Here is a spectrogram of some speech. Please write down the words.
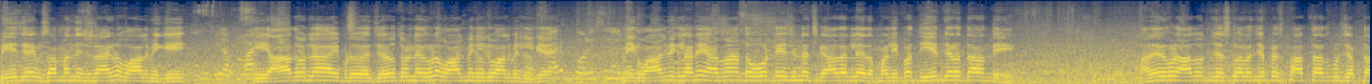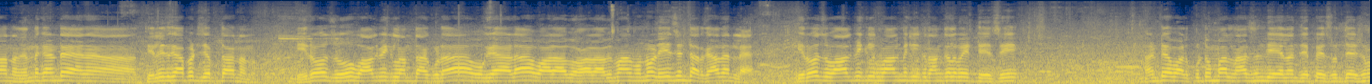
బీజేపీకి సంబంధించిన నాయకుడు వాల్మీకి. ఈ ఆదోళన ఇప్పుడు జరుగుతుండేది కూడా వాల్మీకులకి వాల్మీకులకే. మీకు వాల్మీకులని అభిమానంతో ఓట్లు వేసి ఉండొచ్చు కాదని లేదు. మళ్ళీ ఇబ్బంది ఏం జరుగుతూ ఉంది? అనేది కూడా ఆలోచన చేసుకోవాలని చెప్పేసి పార్థాత కూడా చెప్తా ఉన్నాను. ఎందుకంటే ఆయన తెలియదు కాబట్టి చెప్తా ఉన్నాను. ఈరోజు వాల్మీకులంతా కూడా ఒకవేళ వాళ్ళ వాళ్ళ అభిమానం ఉన్నోళ్ళు వేసి ఉంటారు కాదనిలే. ఈరోజు వాల్మీకులకు వాల్మీకులకు రంకలు పెట్టేసి అంటే వాళ్ళ కుటుంబాలు నాశనం చేయాలని చెప్పేసి ఉద్దేశం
